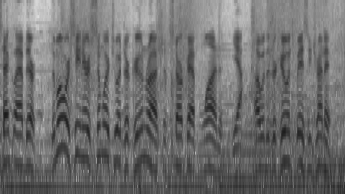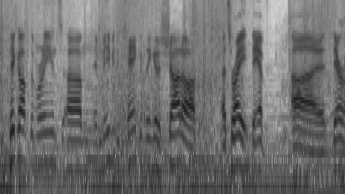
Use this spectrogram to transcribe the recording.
tech lab there. The moment we're seeing here is similar to a Dragoon rush in StarCraft 1. Yeah. Uh, with the Dragoons basically trying to pick off the Marines um, and maybe the tank if they get a shot off. That's right. They have, uh, they're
